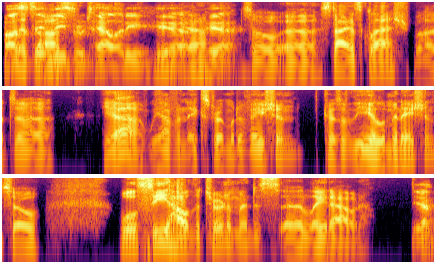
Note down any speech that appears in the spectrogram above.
positivity, brutality. Yeah, yeah, yeah. So uh, styles clash, but uh, yeah, we have an extra motivation because of the elimination. So we'll see how the tournament is uh, laid out. Yeah.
